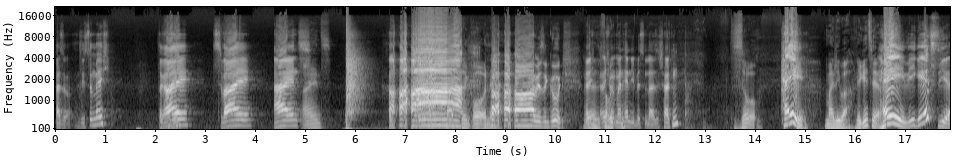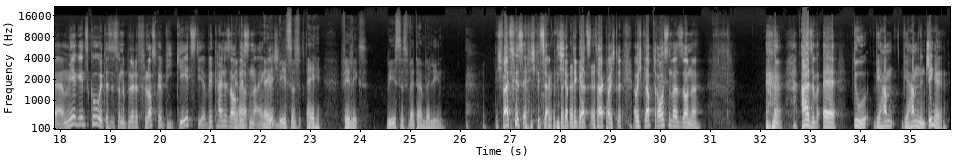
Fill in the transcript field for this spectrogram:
Also, siehst du mich? Drei, zwei, eins. Eins. Synchron, ja. Wir sind gut. Ja, ich ich will verrückt. mein Handy ein bisschen leise schalten. So, Hey! mein Lieber, wie geht's dir? Hey, wie geht's dir? Mir geht's gut. Das ist so eine blöde Floskel. Wie geht's dir? Will keine Sau Ja. wissen eigentlich. Ey, wie ist das? Ey, Felix, wie ist das Wetter in Berlin? Ich weiß es ehrlich gesagt nicht. Ich habe den ganzen Tag war ich drin. Aber ich glaube, draußen war Sonne. also, äh, du, wir haben, wir haben einen Jingle.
